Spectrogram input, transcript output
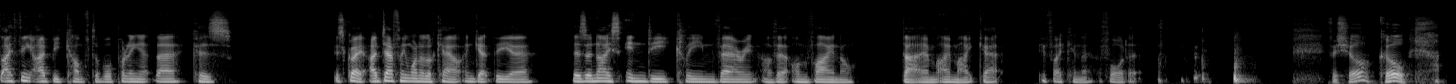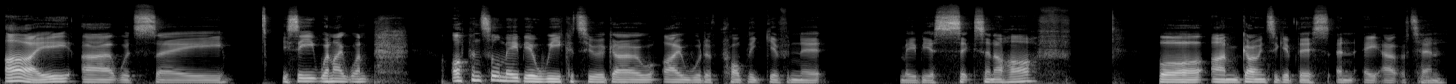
I think I'd be comfortable putting it there because it's great. I definitely want to look out and get the. Uh, there's a nice indie clean variant of it on vinyl that um, I might get if I can afford it. For sure, cool. I uh, would say, you see, when I went up until maybe a week or two ago, I would have probably given it maybe a six and a half. But I'm going to give this an eight out of ten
